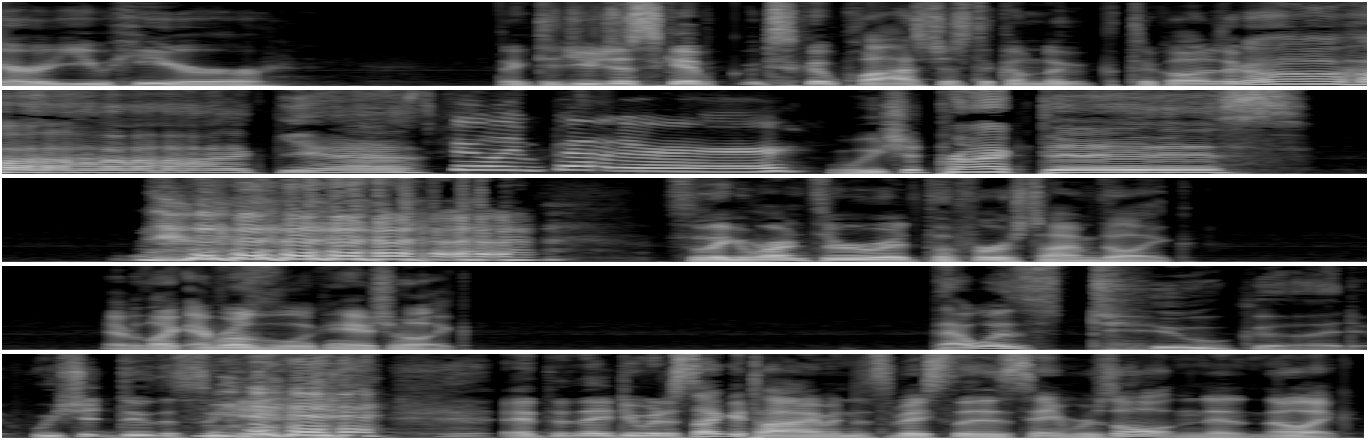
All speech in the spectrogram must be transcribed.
are you here? Like, did you just skip skip class just to come to to college?" Like, "Oh, I yeah, was feeling better. we should practice." So they run through it the first time. They're like, like everyone's looking at each other like, that was too good. We should do this again. and then they do it a second time, and it's basically the same result. And then they're like,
